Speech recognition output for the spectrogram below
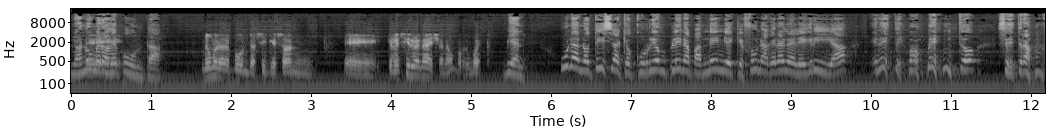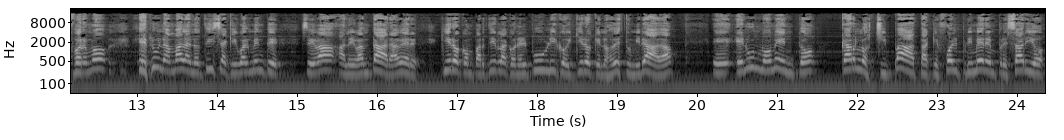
Los números Eh, de punta. números de punta, así que son, eh, que le sirven a ellos, ¿no? Por supuesto. Bien, una noticia que ocurrió en plena pandemia y que fue una gran alegría, en este momento se transformó en una mala noticia que igualmente se va a levantar. A ver, quiero compartirla con el público y quiero que nos des tu mirada. Eh, en un momento, Carlos Chipata, que fue el primer empresario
